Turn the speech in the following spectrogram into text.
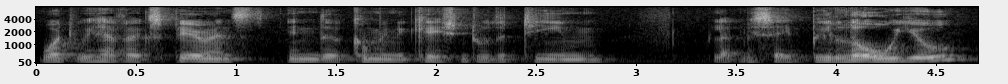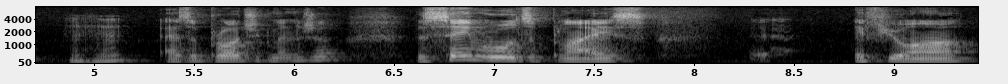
what we have experienced in the communication to the team, let me say below you mm-hmm. as a project manager, the same rules applies if you are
